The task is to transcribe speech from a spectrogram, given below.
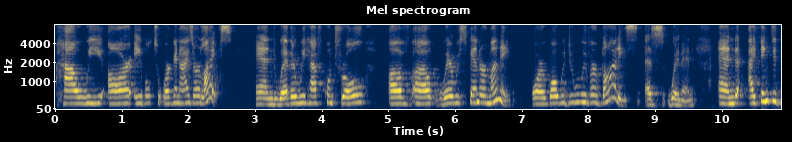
how we are able to organize our lives and whether we have control of uh, where we spend our money or what we do with our bodies as women. And I think that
